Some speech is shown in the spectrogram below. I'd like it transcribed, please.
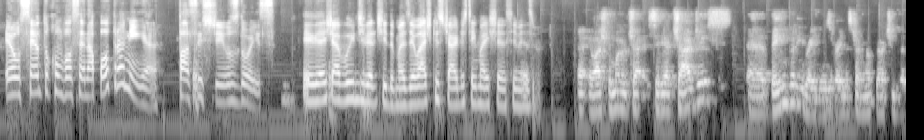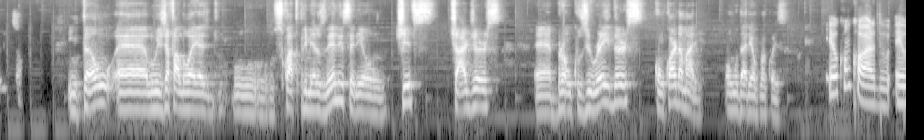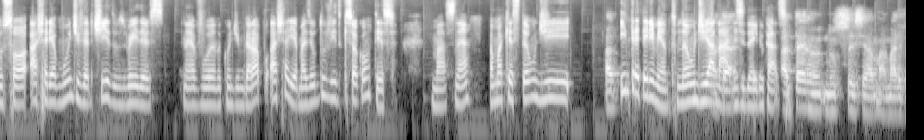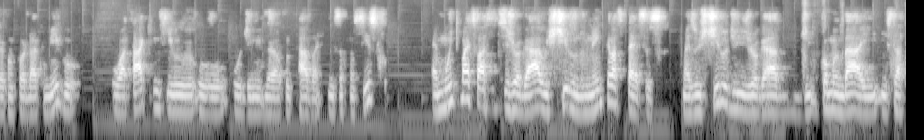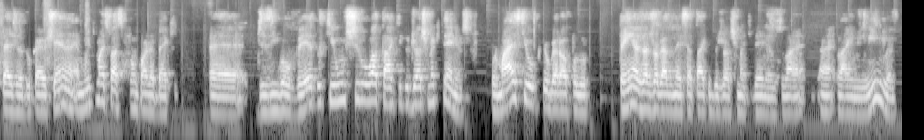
Eu sento com você na poltroninha pra assistir os dois. Eu ia achar muito divertido, mas eu acho que os Chargers têm mais chance mesmo. É, eu acho que seria Chargers, é, Denver e Raiders. Raiders pra mim é o pior time da divisão. Então, é, o Luiz já falou aí, os quatro primeiros deles seriam Chiefs, Chargers, é, Broncos e Raiders. Concorda, Mari? Ou mudaria alguma coisa? Eu concordo. Eu só acharia muito divertido os Raiders né, voando com o Jimmy Garoppolo. Acharia, mas eu duvido que isso aconteça. Mas, né, é uma questão de a... entretenimento, não de análise até, daí no caso. Até, não sei se a Mari vai concordar comigo, o ataque em que o, o, o Jimmy Garoppolo estava em São Francisco é muito mais fácil de se jogar, o estilo, nem pelas peças, mas o estilo de jogar, de comandar e, e estratégia do Kyle Shannon é muito mais fácil para um quarterback é, desenvolver do que um estilo ataque do Josh McDaniels. Por mais que o, que o Garoppolo tenha já jogado nesse ataque do Josh McDaniels lá, lá em New England,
